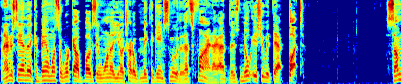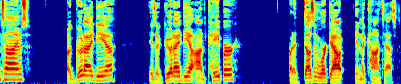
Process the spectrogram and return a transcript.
And I understand that Kabam wants to work out bugs. They want to, you know, try to make the game smoother. That's fine. I, I, there's no issue with that. But sometimes a good idea is a good idea on paper, but it doesn't work out in the contest.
